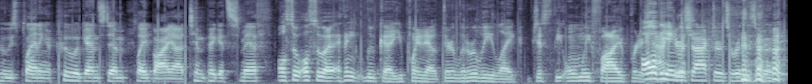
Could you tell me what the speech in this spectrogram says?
who's planning a coup against him, played by uh, Tim Pigott Smith. Also, also, uh, I think Luca, you pointed out they're literally like just the only five British. All actors. the English actors are in this movie.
